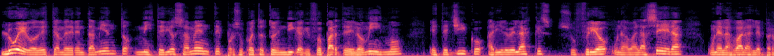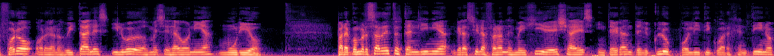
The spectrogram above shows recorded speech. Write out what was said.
Luego de este amedrentamiento, misteriosamente, por supuesto esto indica que fue parte de lo mismo, este chico, Ariel Velázquez, sufrió una balacera, una de las balas le perforó órganos vitales y luego de dos meses de agonía murió. Para conversar de esto está en línea Graciela Fernández Meijide, ella es integrante del Club Político Argentino.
